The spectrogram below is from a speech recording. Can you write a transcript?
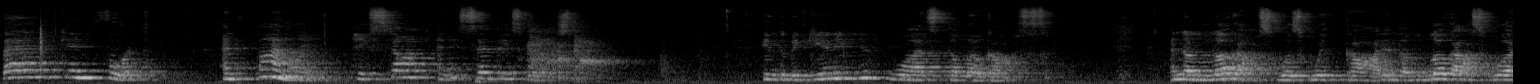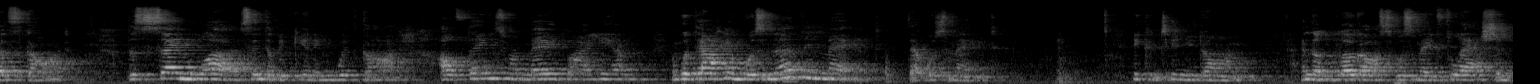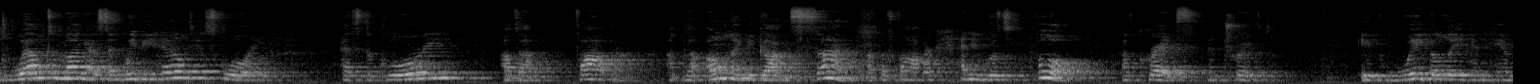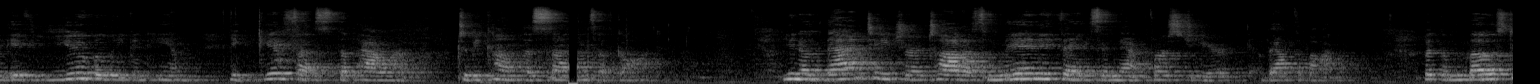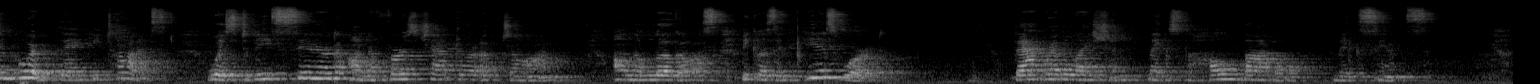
back and forth. And finally, he stopped and he said these words. In the beginning was the Logos. And the Logos was with God, and the Logos was God. The same was in the beginning with God. All things were made by him, and without him was nothing made that was made. He continued on. And the Logos was made flesh and dwelt among us, and we beheld his glory as the glory of the Father, of the only begotten Son of the Father, and he was full of grace and truth. If we believe in him, if you believe in him, he gives us the power to become the sons of God. You know, that teacher taught us many things in that first year about the Bible. But the most important thing he taught us was to be centered on the first chapter of John, on the Logos, because in his word, that revelation makes the whole Bible make sense.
